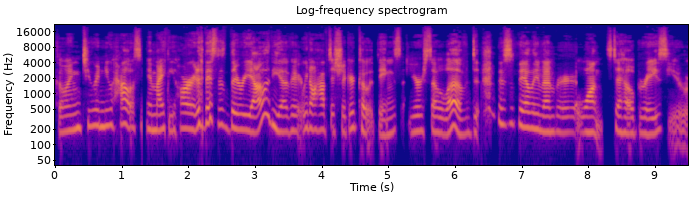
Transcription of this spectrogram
going to a new house. It might be hard. This is the reality of it. We don't have to sugarcoat things. You're so loved. This family member wants to help raise you.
